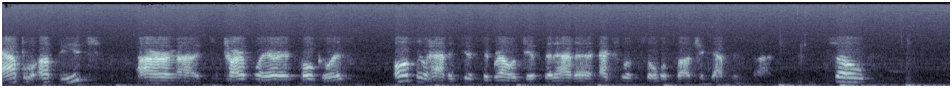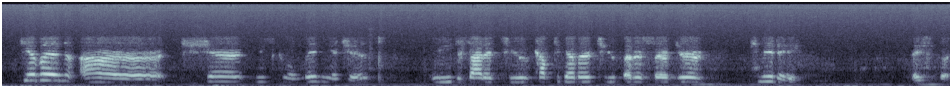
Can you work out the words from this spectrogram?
Apple Upbeat, our uh, guitar player and vocalist, also had a distant relative that had an excellent solo project at this time. So, given our shared musical lineages, we decided to come together to better serve your community, basically.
